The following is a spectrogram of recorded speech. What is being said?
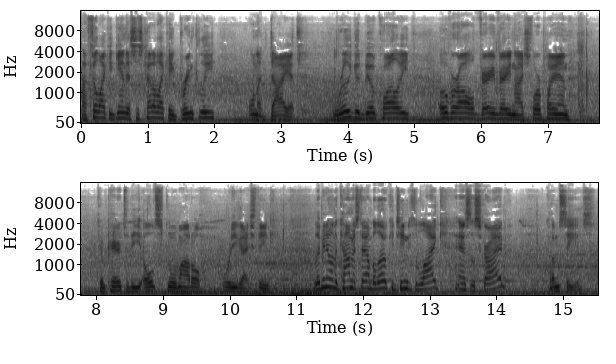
I feel like, again, this is kind of like a Brinkley on a diet. Really good build quality. Overall, very, very nice floor plan compared to the old school model. What do you guys think? Let me know in the comments down below. Continue to like and subscribe. Come see us.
